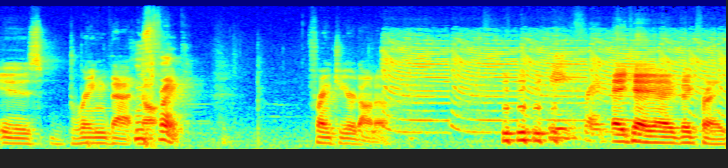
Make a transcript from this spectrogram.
is bring that. Who's kno- Frank? Frank Giordano, Big Frank. aka Big Frank.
